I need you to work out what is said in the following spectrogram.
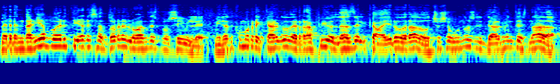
Me rentaría poder tirar esa torre lo antes posible. Mirad cómo recargo de rápido el dash del caballero dorado. 8 segundos literalmente es nada.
